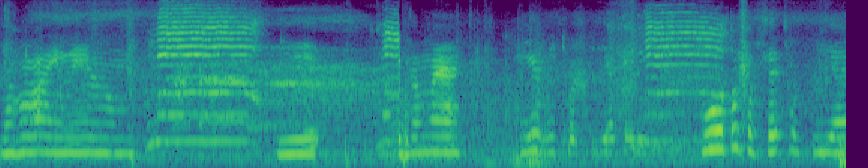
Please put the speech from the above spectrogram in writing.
वहाँ आए हुए हम। ये जब मैं, ये भी छोटी है थोड़ी। वो तो सबसे छोटी है।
